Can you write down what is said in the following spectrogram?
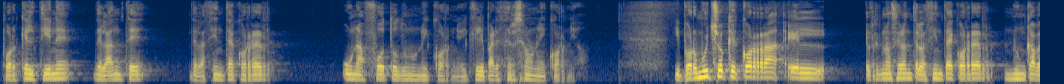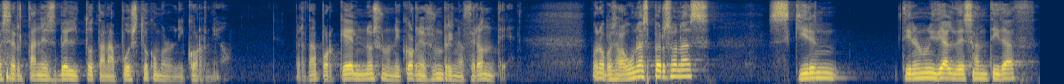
porque él tiene delante de la cinta a correr una foto de un unicornio y quiere parecerse a un unicornio. Y por mucho que corra el, el rinoceronte la cinta de correr, nunca va a ser tan esbelto, tan apuesto como el unicornio. ¿Verdad? Porque él no es un unicornio, es un rinoceronte. Bueno, pues algunas personas quieren, tienen un ideal de santidad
